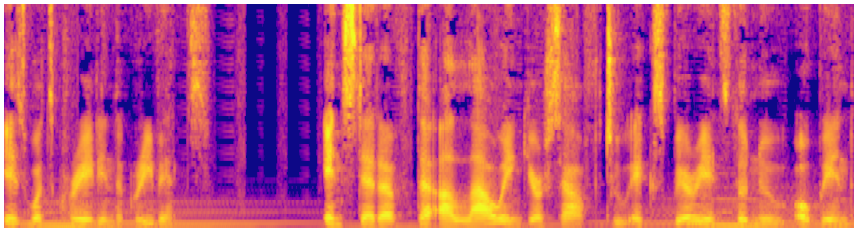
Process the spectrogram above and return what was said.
is what's creating the grievance instead of the allowing yourself to experience the new opened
